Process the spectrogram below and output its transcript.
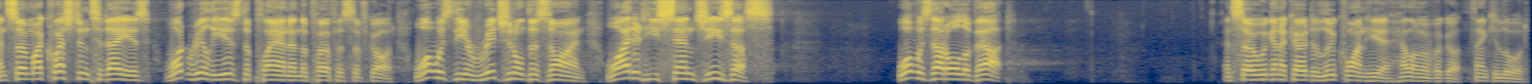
And so, my question today is what really is the plan and the purpose of God? What was the original design? Why did He send Jesus? What was that all about? And so, we're going to go to Luke 1 here. How long have I got? Thank you, Lord.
